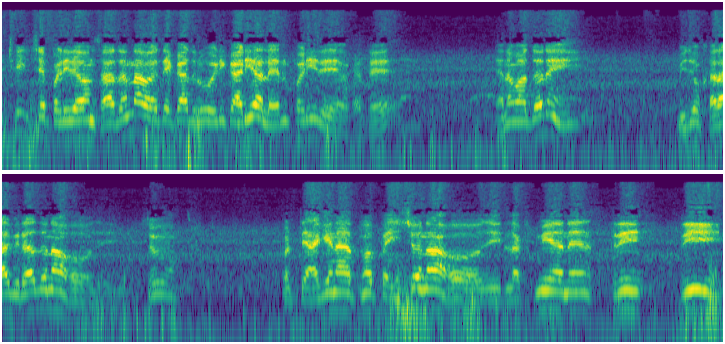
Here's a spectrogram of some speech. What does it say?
ઠીક છે, પડી રહેવાનું સાધન ના હોય એકાદ રોડી કાઢી આલે ને પડી રહે વખતે. એનો વાંધો નહીં. બીજો ખરાબ ઈરાદો ના હોવો જોઈએ. શું? પણ ત્યાગીના હાથમાં પૈસો ના હોવો જોઈએ. લક્ષ્મી અને સ્ત્રી સ્ત્રી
